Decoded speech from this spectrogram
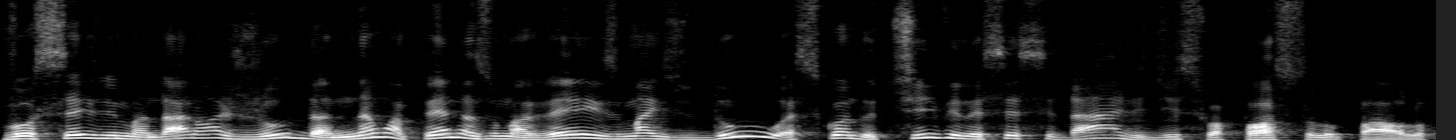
vocês me mandaram ajuda, não apenas uma vez, mas duas, quando tive necessidade, disse o apóstolo Paulo.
